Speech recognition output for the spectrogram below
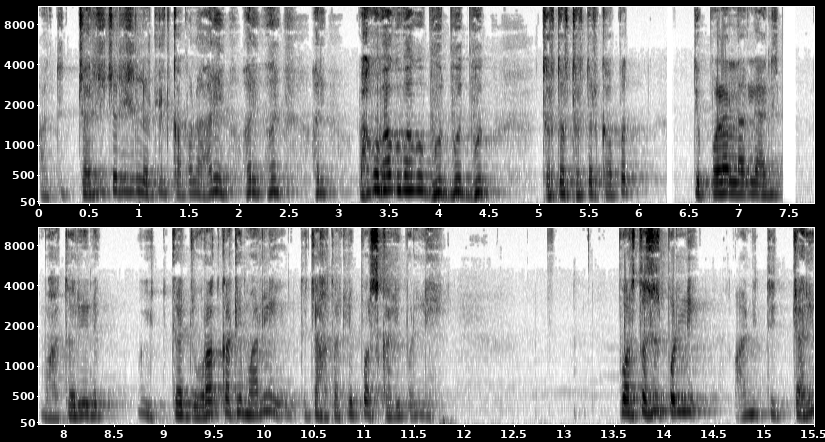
आणि ते चारीच्या चारीची लटलट कापायला अरे अरे अरे अरे भागो भागो भागो भूत भूत भूत. थरथर थरथर कापत ते पळायला लागले आणि म्हातारीने इतक्या जोरात काठी मारली त्याच्या हातातली पर्स खाली पडली. पर्स तशीच पडली आणि ती चारी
